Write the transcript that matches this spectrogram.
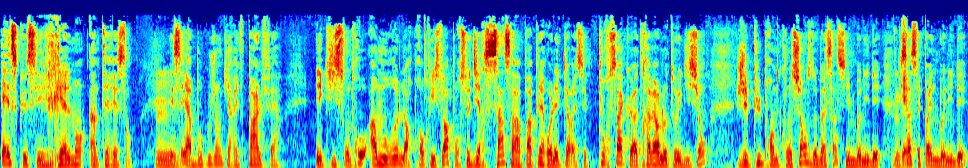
est-ce que c'est réellement intéressant? Hmm. Et ça il y a beaucoup de gens qui arrivent pas à le faire et qui sont trop amoureux de leur propre histoire pour se dire ça ça va pas plaire au lecteur. Et c'est pour ça qu'à travers l'auto-édition j'ai pu prendre conscience de bah ça c'est une bonne idée. Ça c'est pas une bonne idée.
